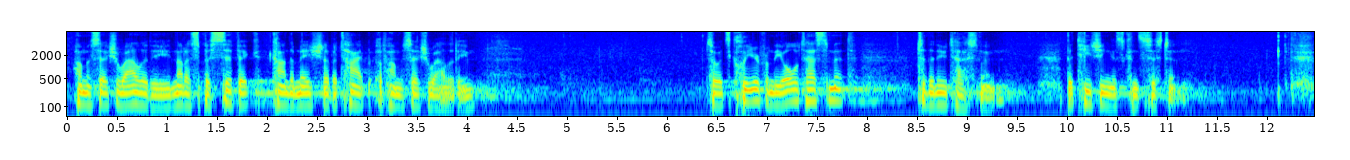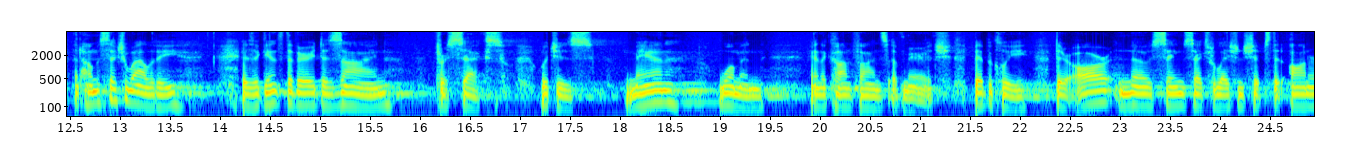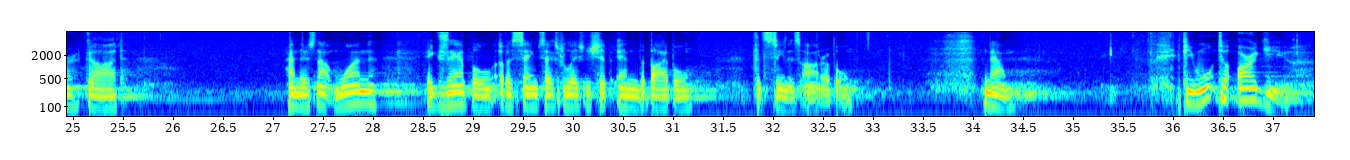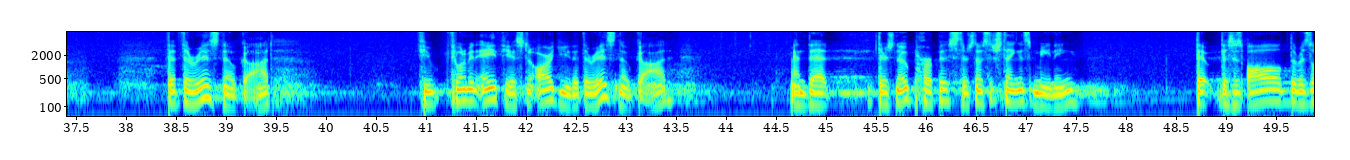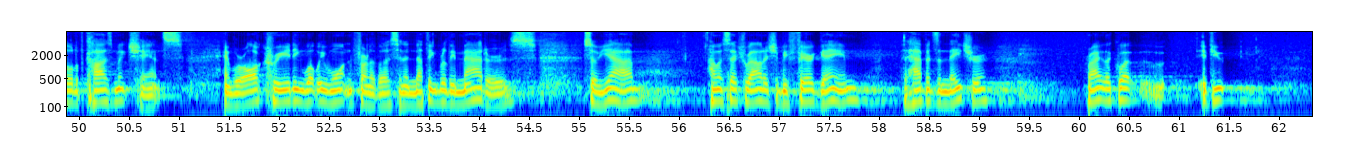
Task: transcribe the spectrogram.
homosexuality, not a specific condemnation of a type of homosexuality. So it's clear from the Old Testament to the New Testament the teaching is consistent that homosexuality is against the very design for sex, which is man, woman, and the confines of marriage. Biblically, there are no same sex relationships that honor God. And there's not one example of a same sex relationship in the Bible that's seen as honorable. Now, If you want to argue that there is no God, if you, if you want to be an atheist and argue that there is no God and that there's no purpose, there's no such thing as meaning, that this is all the result of cosmic chance, and we're all creating what we want in front of us, and nothing really matters. So, yeah, homosexuality should be fair game. It happens in nature, right? Like, what if you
